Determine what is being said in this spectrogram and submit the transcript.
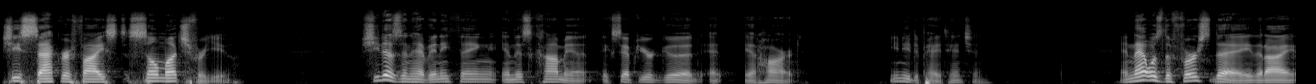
She's sacrificed so much for you. She doesn't have anything in this comment except you're good at, at heart. You need to pay attention. And that was the first day that I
